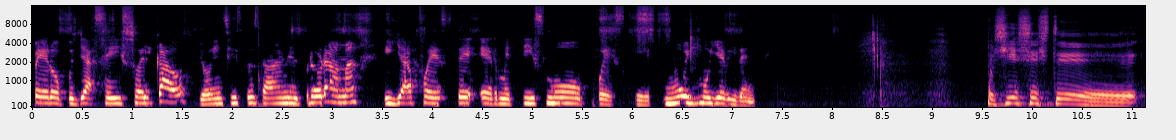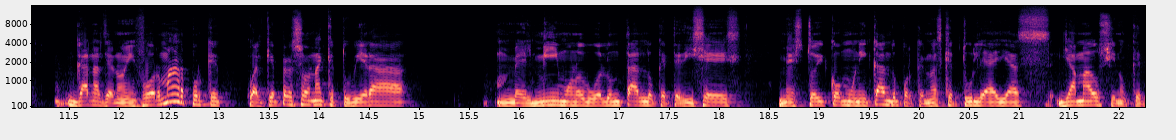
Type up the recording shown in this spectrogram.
pero pues ya se hizo el caos, yo insisto, estaba en el programa y ya fue este hermetismo pues que muy, muy evidente. Pues sí es este ganas de no informar, porque cualquier persona que tuviera el mínimo de voluntad lo que te dice es me estoy comunicando, porque no es que tú le hayas llamado, sino que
